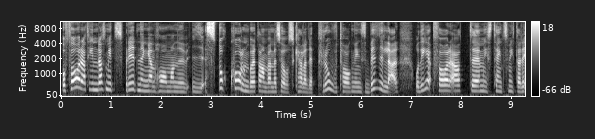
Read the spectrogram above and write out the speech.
Och för att hindra smittspridningen har man nu i Stockholm börjat använda sig av så kallade provtagningsbilar. Och det för att eh, misstänkt smittade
